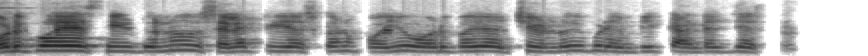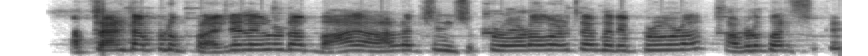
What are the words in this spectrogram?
ఓడిపోయే సీటును సెలెక్ట్ చేసుకొని పోయి ఓడిపోయి వచ్చిండు. ఇప్పుడు ఎంపీకి కంటెస్ట్ చేస్తాడు అట్లాంటప్పుడు ప్రజలు కూడా బాగా ఆలోచించి ఇప్పుడు ఓడగొడితే మరి ఇప్పుడు కూడా అప్పుడు పరిస్థితి?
